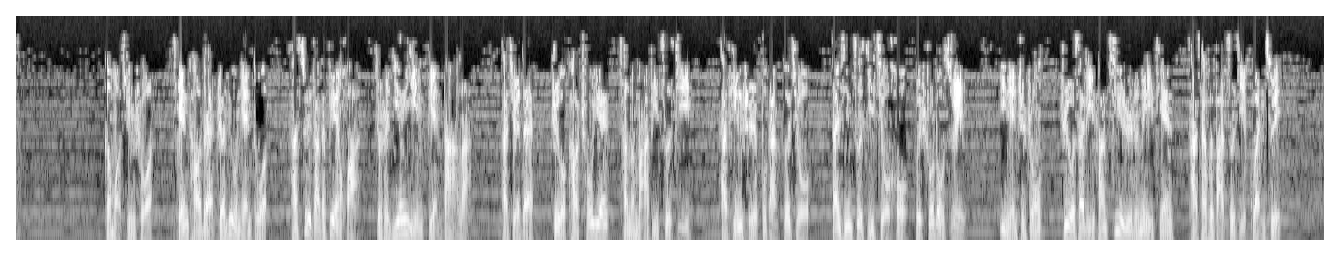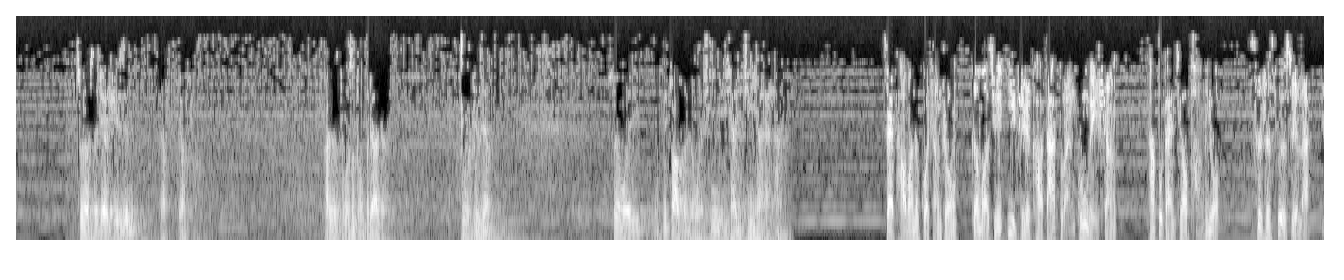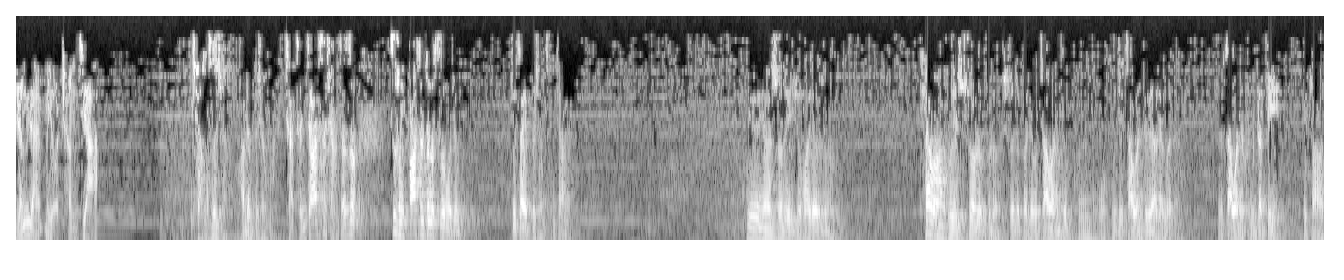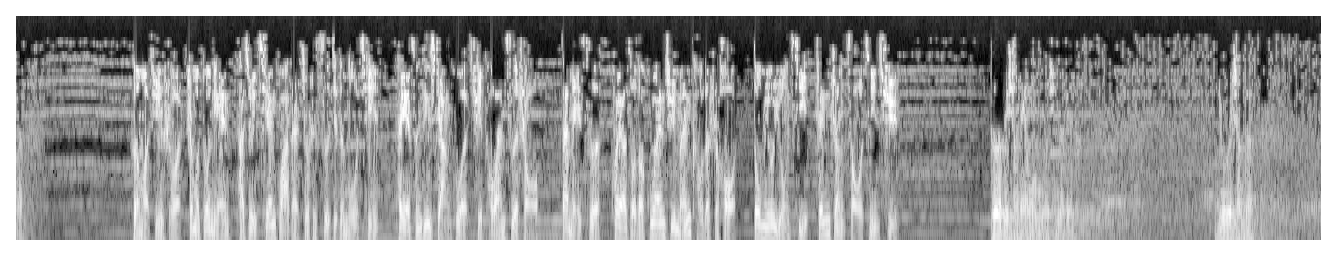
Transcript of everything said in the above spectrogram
葛某军说，潜逃的这六年多，他最大的变化就是烟瘾变大了。他觉得只有靠抽烟才能麻痹自己。他平时不敢喝酒，担心自己酒后会说漏嘴。一年之中，只有在李芳忌日的那一天，他才会把自己灌醉。这个事就要去认，要要说，反正躲是躲不掉的，我就这样。所以我我被抓住的时候，我心里一下就静下来了。在逃亡的过程中，葛某军一直靠打短工为生，他不敢交朋友。四十四岁了，仍然没有成家。想是想，哪里不想嘛？想成家是想，但是自从发生这个事，我就就再也不想成家了。因为人家说的一句话叫做“天王会说而不漏”，说的不漏早晚都可能，我估计早晚都要那个的，就早晚都可能得被被抓的。葛某军说，这么多年，他最牵挂的就是自己的母亲。他也曾经想过去投案自首。但每次快要走到公安局门口的时候，都没有勇气真正走进去。特别想念我母亲那边，因为想着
